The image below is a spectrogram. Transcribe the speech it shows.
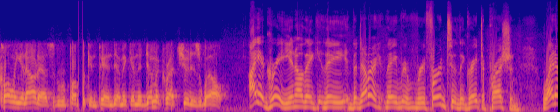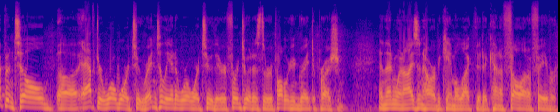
calling it out as a Republican pandemic, and the Democrats should as well. I agree. You know, they they the they referred to the Great Depression right up until uh, after World War II, right until the end of World War II. They referred to it as the Republican Great Depression, and then when Eisenhower became elected, it kind of fell out of favor.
